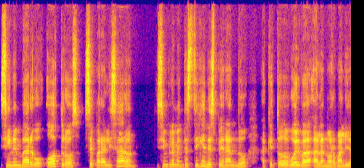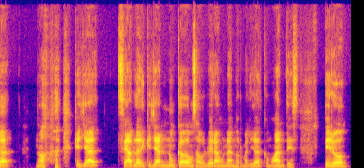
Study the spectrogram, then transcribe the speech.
Sin embargo, otros se paralizaron y simplemente siguen esperando a que todo vuelva a la normalidad, ¿no? que ya se habla de que ya nunca vamos a volver a una normalidad como antes, pero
